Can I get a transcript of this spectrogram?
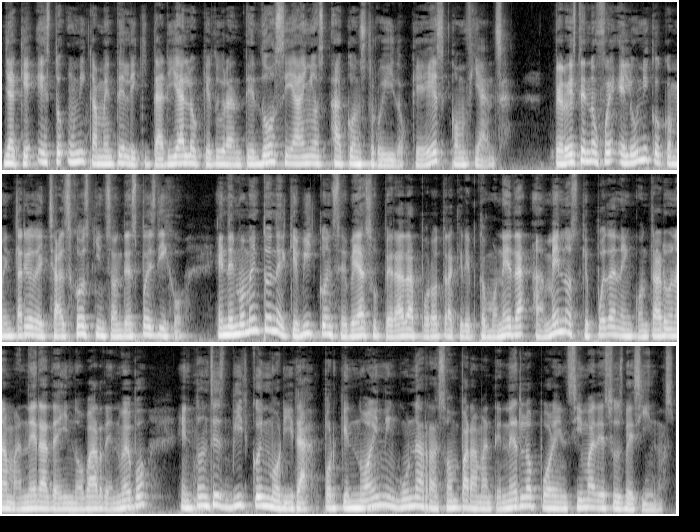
ya que esto únicamente le quitaría lo que durante 12 años ha construido, que es confianza. Pero este no fue el único comentario de Charles Hoskinson, después dijo, en el momento en el que Bitcoin se vea superada por otra criptomoneda, a menos que puedan encontrar una manera de innovar de nuevo, entonces Bitcoin morirá, porque no hay ninguna razón para mantenerlo por encima de sus vecinos.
